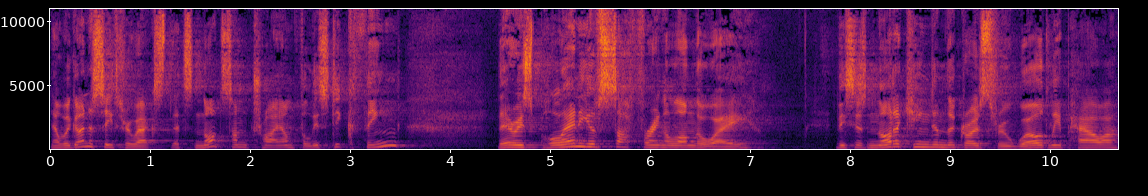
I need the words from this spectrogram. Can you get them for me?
Now, we're going to see through Acts that's not some triumphalistic thing. There is plenty of suffering along the way. This is not a kingdom that grows through worldly power,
